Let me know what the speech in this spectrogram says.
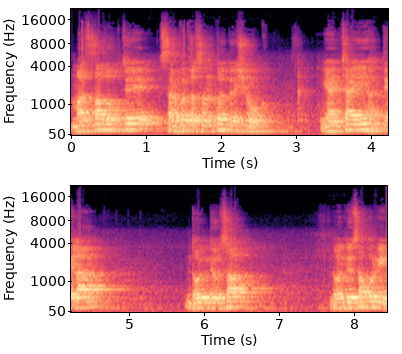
मस्ताजोगचे सरपंच संतोष देशमुख यांच्याही हत्येला दोन दिवसात दोन दिवसापूर्वी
